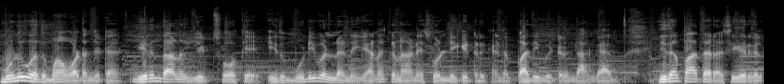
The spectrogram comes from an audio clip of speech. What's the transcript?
முழுவதுமாக உடஞ்சிட்டேன். இருந்தாலும் இட்ஸ் ஓகே இது முடிவில்லைன்னு எனக்கு நானே சொல்லிக்கிட்டு இருக்கேன்னு பதிவிட்டிருந்தாங்க. இதை பார்த்த ரசிகர்கள்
